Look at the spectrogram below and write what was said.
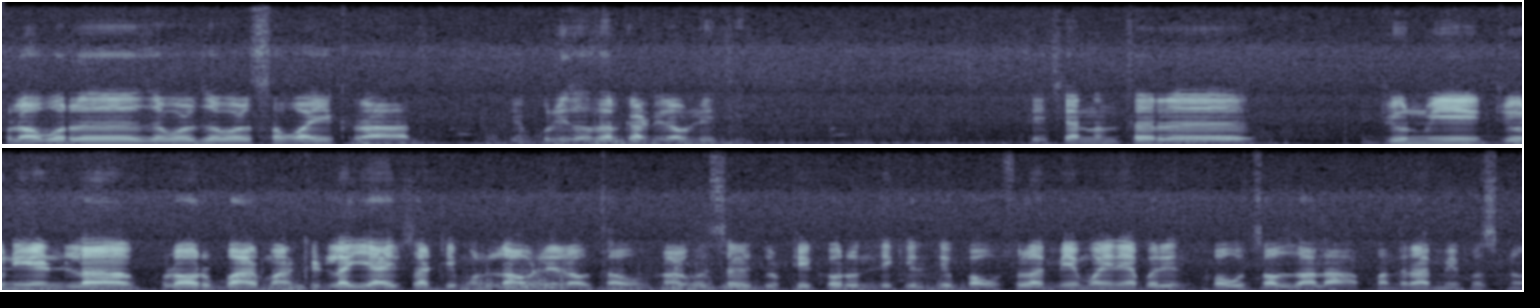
फुलावर जवळजवळ सव्वा एकरात एकोणीस हजार काठी लावली होती. त्याच्यानंतर जून मी जून एंडला फुलावर बा मार्केटला यायसाठी म्हणून लावलेला होता. उन्हाळ्यात सगळी दुट्टी करून देखील ते पावसाळा मे महिन्यापर्यंत पाऊस चालू झाला पंधरा मेपासून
